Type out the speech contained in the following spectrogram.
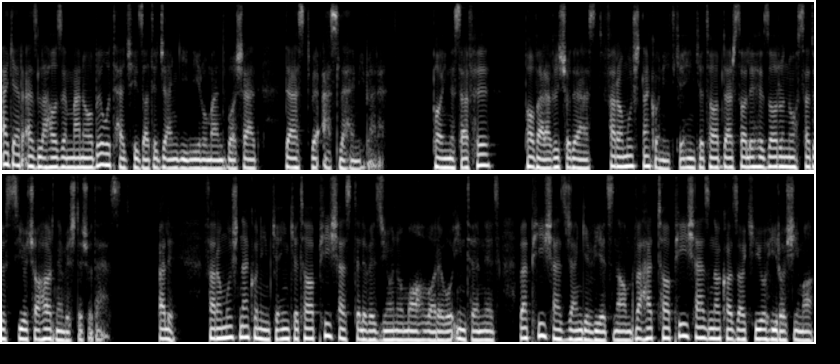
اگر از لحاظ منابع و تجهیزات جنگی نیرومند باشد دست به اسلحه می‌برد. پایین صفحه پاورقی شده است فراموش نکنید که این کتاب در سال 1934 نوشته شده است. بله فراموش نکنیم که این کتاب پیش از تلویزیون و ماهواره و اینترنت و پیش از جنگ ویتنام و حتی پیش از ناکازاکی و هیروشیما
